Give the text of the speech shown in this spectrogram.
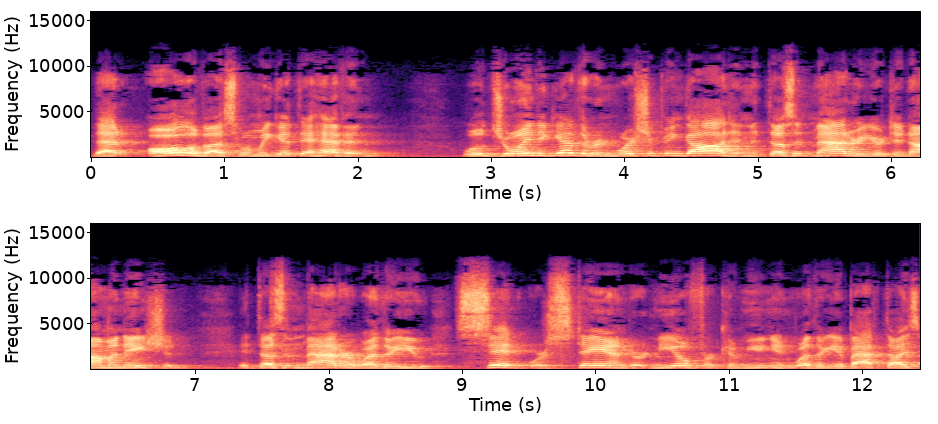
that all of us, when we get to heaven, will join together in worshiping God, and it doesn't matter your denomination. It doesn't matter whether you sit or stand or kneel for communion, whether you baptize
